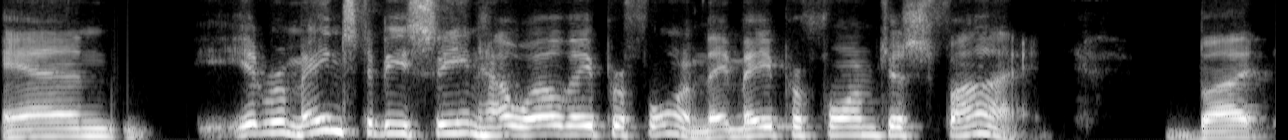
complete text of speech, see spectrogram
And it remains to be seen how well they perform. They may perform just fine. But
